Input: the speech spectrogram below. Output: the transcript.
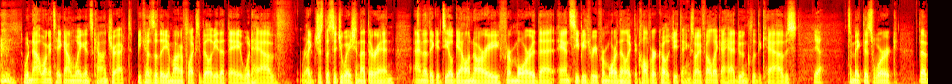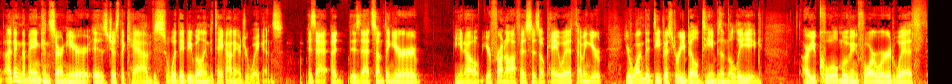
would not want to take on Wiggins' contract because of the amount of flexibility that they would have, like just the situation that they're in, and that they could deal Gallinari for more than and CP3 for more than like the Culver Koji thing. So I felt like I had to include the Cavs. Yeah. to make this work. The, I think the main concern here is just the Cavs. Would they be willing to take on Andrew Wiggins? Is that a, is that something your you know your front office is okay with? I mean, you're you're one of the deepest rebuild teams in the league. Are you cool moving forward with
